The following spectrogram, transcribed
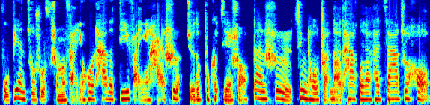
不便做出什么反应，或者他的第一反应还是觉得不可接受。但是镜头转到他回到他家之后，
